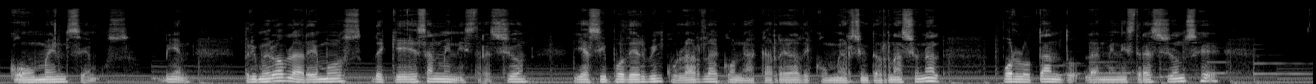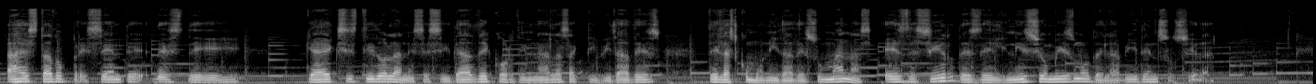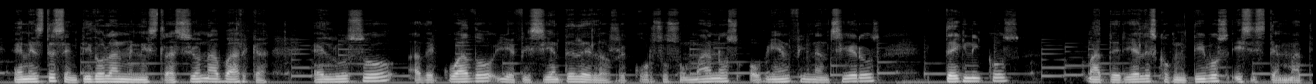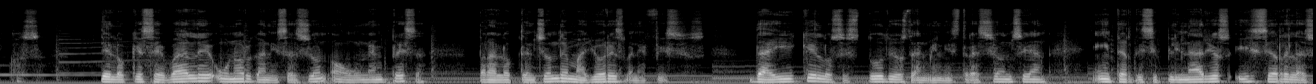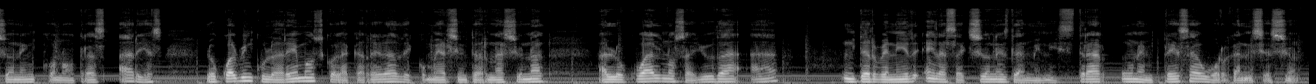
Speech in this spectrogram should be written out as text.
Comencemos. Bien, primero hablaremos de qué es administración y así poder vincularla con la carrera de comercio internacional. Por lo tanto, la administración se ha estado presente desde que ha existido la necesidad de coordinar las actividades de las comunidades humanas, es decir, desde el inicio mismo de la vida en sociedad. En este sentido, la administración abarca el uso adecuado y eficiente de los recursos humanos o bien financieros, técnicos, materiales cognitivos y sistemáticos, de lo que se vale una organización o una empresa para la obtención de mayores beneficios. De ahí que los estudios de administración sean interdisciplinarios y se relacionen con otras áreas, lo cual vincularemos con la carrera de comercio internacional, a lo cual nos ayuda a intervenir en las acciones de administrar una empresa u organización.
